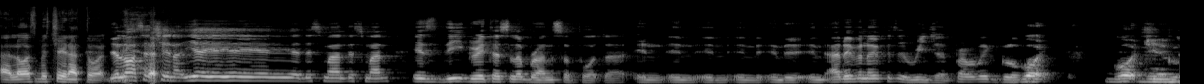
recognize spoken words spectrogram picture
I lost my train of thought. You lost your train of yeah, yeah, yeah, yeah, yeah, yeah. This man, this man is the greatest LeBron supporter in in in in in the in. I don't even know if it's a region, probably global. Go, go James,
